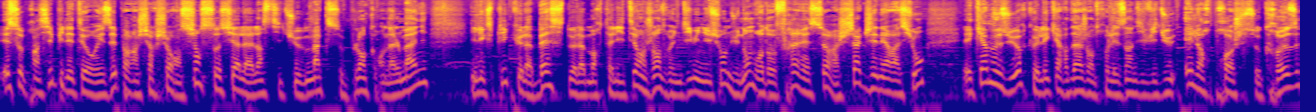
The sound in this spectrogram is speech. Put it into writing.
Et ce principe, il est théorisé par un chercheur en sciences sociales à l'Institut Max Planck en Allemagne. Il explique que la baisse de la mortalité engendre une diminution du nombre de frères et sœurs à chaque génération et qu'à mesure que l'écart d'âge entre les individus et leurs proches se creuse,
